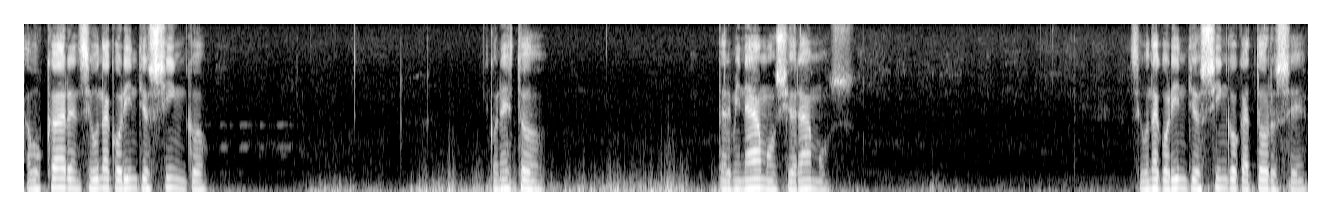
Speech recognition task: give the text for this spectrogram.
a buscar en 2 Corintios 5. Con esto terminamos y oramos. 2 Corintios 5, 14.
